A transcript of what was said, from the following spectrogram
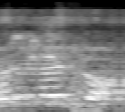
ಬರೀ ಆಯ್ತು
